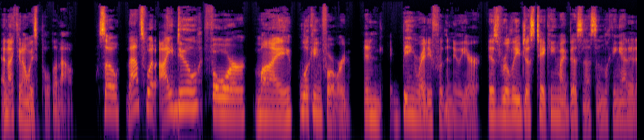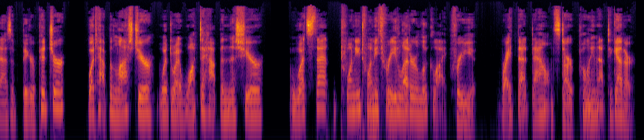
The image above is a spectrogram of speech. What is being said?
and I can always pull them out. So that's what I do for my looking forward and being ready for the new year is really just taking my business and looking at it as a bigger picture. What happened last year? What do I want to happen this year? What's that 2023 letter look like for you? Write that down. Start pulling that together.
